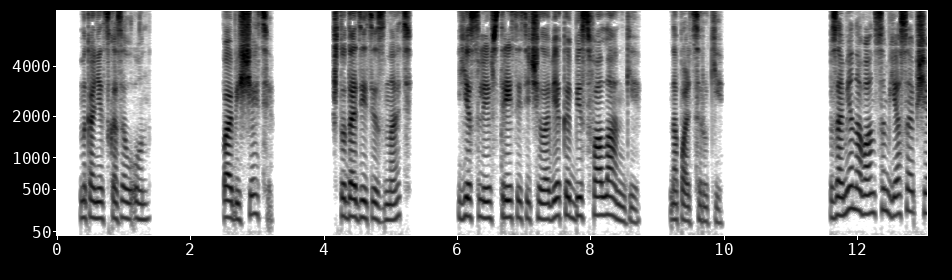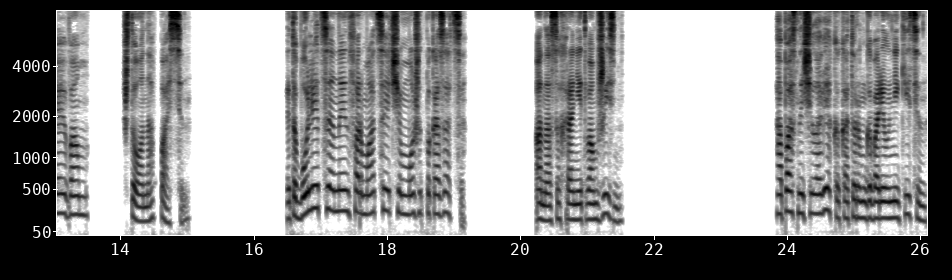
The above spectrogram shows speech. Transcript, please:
— наконец сказал он. «Пообещайте, что дадите знать, если встретите человека без фаланги на пальце руки. Взамен авансом я сообщаю вам, что он опасен. Это более ценная информация, чем может показаться. Она сохранит вам жизнь. Опасный человек, о котором говорил Никитин,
